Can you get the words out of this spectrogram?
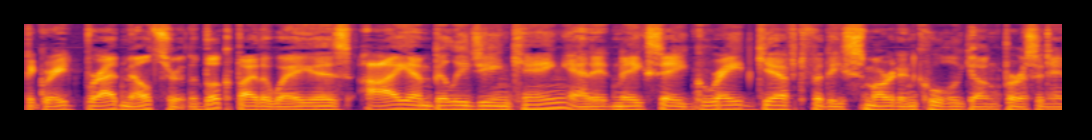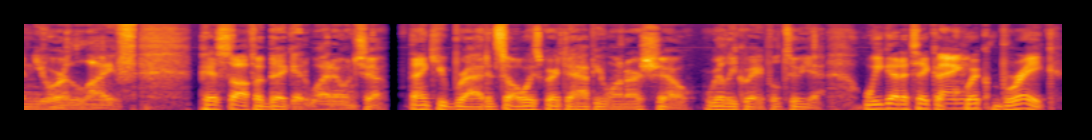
the great Brad Meltzer. The book, by the way, is I Am Billie Jean King, and it makes a great gift for the smart and cool young person in your life. Piss off a bigot, why don't you? Thank you, Brad. It's always great to have you on our show. Really grateful to you. We got to take a Thanks. quick break.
